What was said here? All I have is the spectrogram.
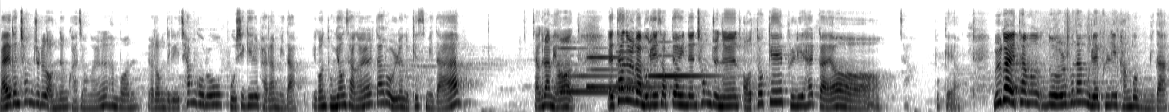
맑은 청주를 얻는 과정을 한번 여러분들이 참고로 보시길 바랍니다. 이건 동영상을 따로 올려놓겠습니다. 자, 그러면 에탄올과 물이 섞여 있는 청주는 어떻게 분리할까요? 자, 볼게요. 물과 에탄올 혼합물의 분리 방법입니다.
